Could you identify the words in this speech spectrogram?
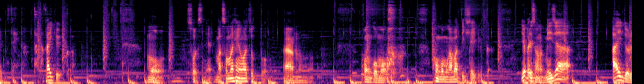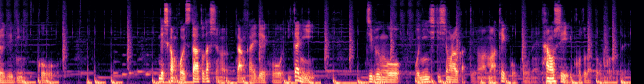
いみたいな。戦いというかもうそうですね。まあその辺はちょっとあの今後も 今後も頑張っていきたいというかやっぱりそのメジャーアイドルにこうでしかもこういうスタートダッシュの段階でこういかに自分をこう認識してもらうかっていうのはまあ結構こうね楽しいことだと思うので。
